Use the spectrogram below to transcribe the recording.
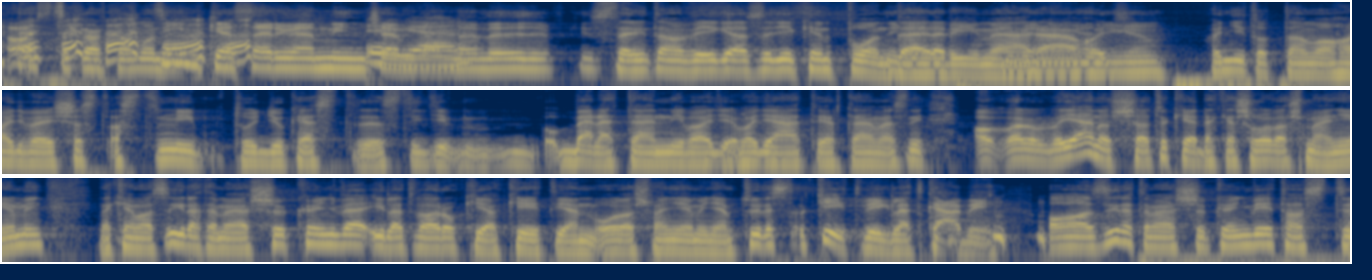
Azt akartam mondani. Címkeszerűen nincsen igen. benne, de egyébként. Szerintem a vége az egyébként pont igen, erre rímel rá, igen, hogy, igen. hogy nyitottan van hagyva, és azt, azt mi tudjuk ezt, ezt így beletenni, vagy, vagy átértelmezni. A, a Jánossal tök érdekes olvasmányélmény. Nekem az életem első könyve, illetve a Rocky a két ilyen olvasmányélményem tőle, ez két véglet kb. Az életem első könyvét azt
